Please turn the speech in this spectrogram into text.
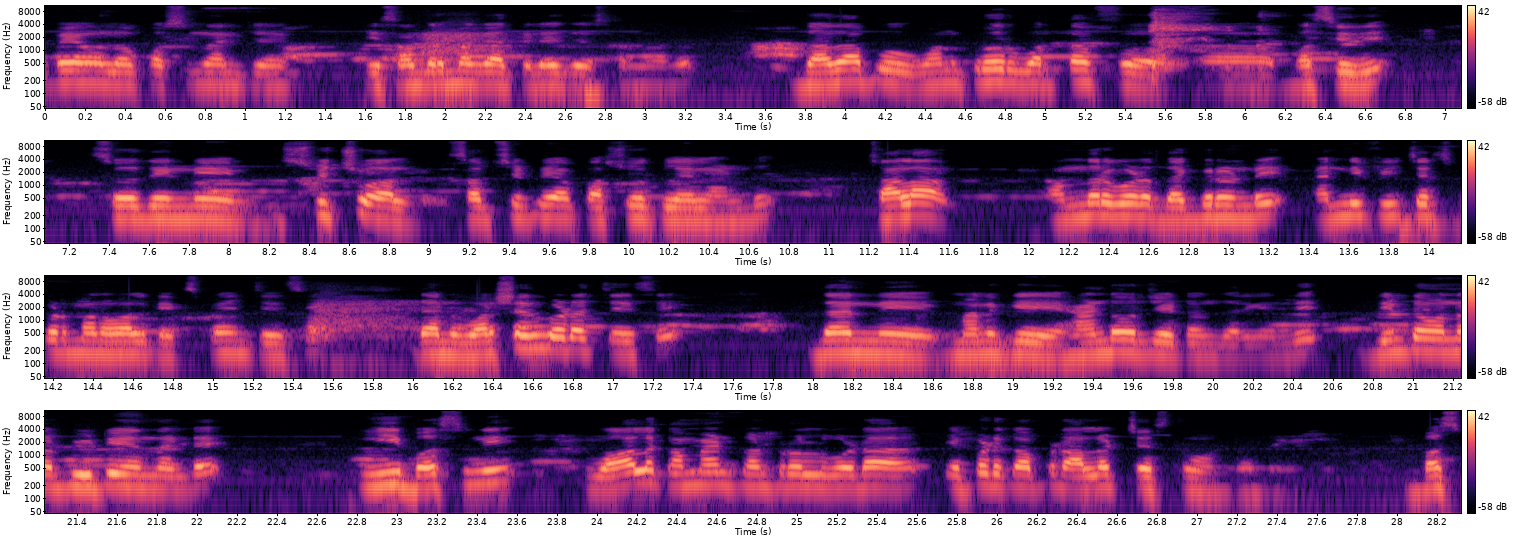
ఉపయోగంలోకి వస్తుందని ఈ సందర్భంగా తెలియజేస్తున్నాను. దాదాపు one crore worth of bus ఇది. సో దీన్ని Switch wall subsidy of Ashok Leyland. చాలా అందరూ కూడా దగ్గరుండి అన్ని ఫీచర్స్ కూడా మన వాళ్ళకి ఎక్స్ప్లెయిన్ చేసి దాన్ని వర్షన్ కూడా చేసి దాన్ని మనకి హ్యాండ్ ఓవర్ చేయడం జరిగింది. దీంట్లో ఉన్న బ్యూటీ ఏంటంటే ఈ బస్ని వాళ్ళ కమాండ్ కంట్రోల్ కూడా ఎప్పటికప్పుడు అలర్ట్ చేస్తూ ఉంటుంది. బస్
